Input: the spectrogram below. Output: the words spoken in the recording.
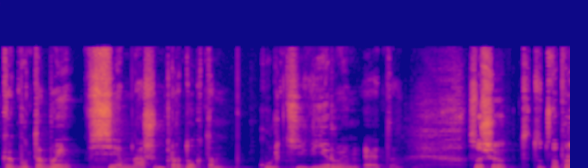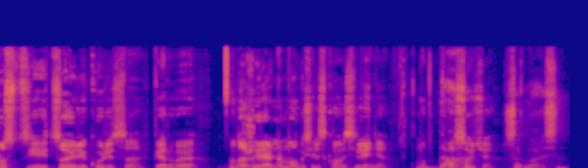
как будто бы всем нашим продуктом культивируем это? Слушай, тут вопрос, яйцо или курица, первое. У нас же реально много сельского населения, ну, Да. по сути. Согласен.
